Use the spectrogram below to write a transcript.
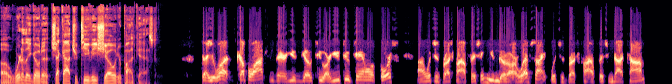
uh, where do they go to check out your TV show and your podcast? Tell you what, couple options there. You can go to our YouTube channel, of course, uh, which is Brush Pile Fishing. You can go to our website, which is brushpilefishing.com.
